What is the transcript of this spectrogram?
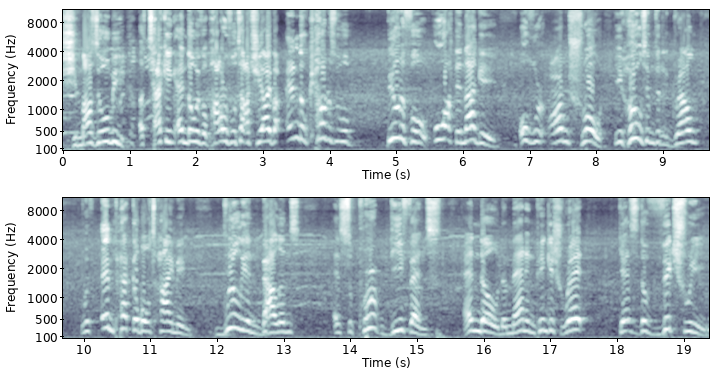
Shimazuumi attacking Endo with a powerful Tachiai, but Endo counters with a beautiful Uwatenage over arm throw. He hurls him to the ground with impeccable timing, brilliant balance, and superb defense. Endo, the man in pinkish red, gets the victory.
